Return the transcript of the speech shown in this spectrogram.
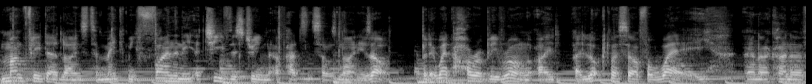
monthly deadlines to make me finally achieve this dream that I've had since I was nine years old. But it went horribly wrong. I, I locked myself away and I kind of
